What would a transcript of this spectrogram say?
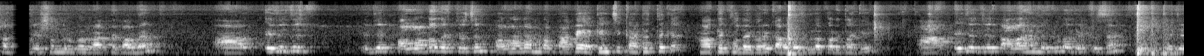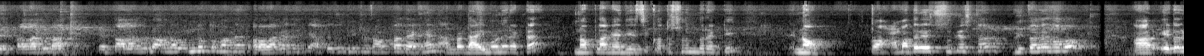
সাজিয়ে সুন্দর করে রাখতে পারবেন। আর এই যে যে এই যে পাল্লাটা দেখতেছেন, পাল্লাটা আমরা পাকে এক ইঞ্চি কাঠের থেকে হাতে খোদাই করে কারবারগুলো করে থাকি। আর এই যে যে তালা হ্যান্ডেলগুলো দেখতেছেন, এই যে তালাগুলা, এই তালাগুলো আমরা উন্নত মানের তালা লাগাই থাকি। আপনি যদি একটু নবটা দেখেন, আমরা ডায়মন্ডের একটা নব লাগাই দিয়েছি। কত সুন্দর একটি নব তো আমাদের এই সুকেসটার ভিতরে হলো, আর এটার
